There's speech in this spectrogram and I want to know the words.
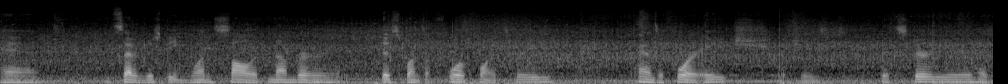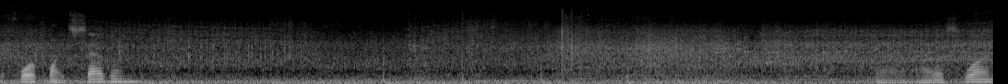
And instead of just being one solid number, this one's a 4.3, Panzer 4H, which is a bit sturdier, has a 4.7. Uh, this one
